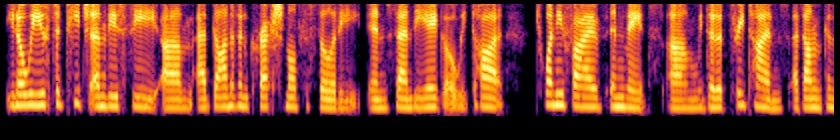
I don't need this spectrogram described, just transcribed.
you know, we used to teach NVC um, at Donovan Correctional Facility in San Diego. We taught 25 inmates. Um, we did it three times at Donovan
